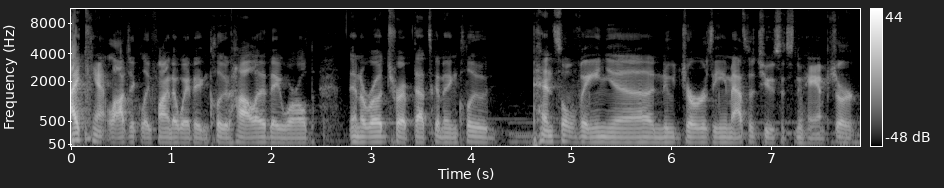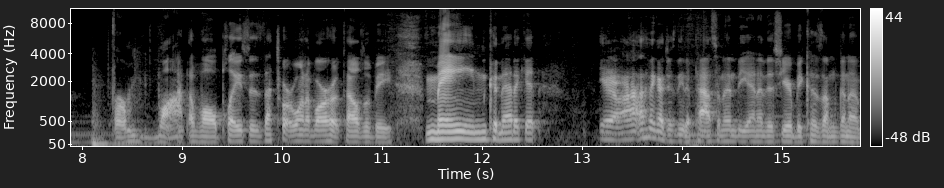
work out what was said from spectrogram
I can't logically find a way to include Holiday World in a road trip that's gonna include Pennsylvania, New Jersey, Massachusetts, New Hampshire, Vermont of all places. That's where one of our hotels would be. Maine, Connecticut. Yeah, I think I just need to pass on Indiana this year because I'm gonna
